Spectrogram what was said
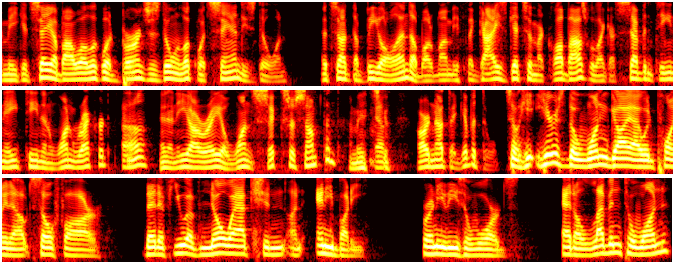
I mean, you could say about well, look what Burns is doing, look what Sandy's doing. It's not the be all end all. But I mean, if the guy gets in the clubhouse with like a 17, 18, and one record Uh-huh. and an ERA of one six or something, I mean, it's Yeah. hard not to give it to him. So he, here's the one guy I would point out so far that if you have no action on anybody for any of these awards at 11 to 1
